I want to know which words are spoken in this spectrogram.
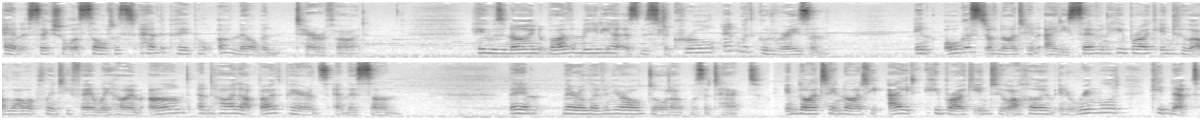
and sexual assaultist had the people of Melbourne terrified. He was known by the media as Mr. Cruel and with good reason. In August of 1987, he broke into a Lower Plenty family home armed and tied up both parents and their son. Then their 11 year old daughter was attacked. In 1998, he broke into a home in Ringwood, kidnapped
